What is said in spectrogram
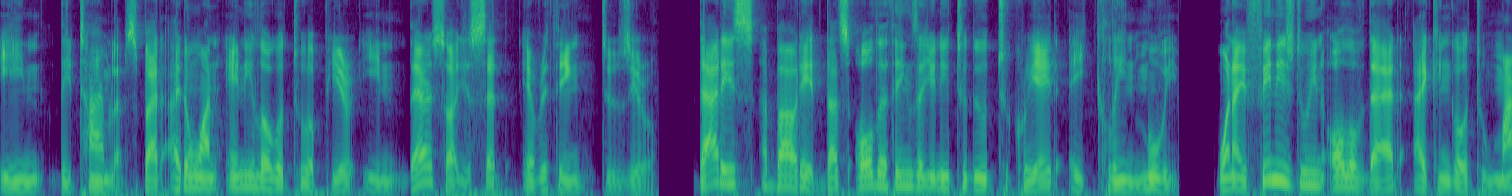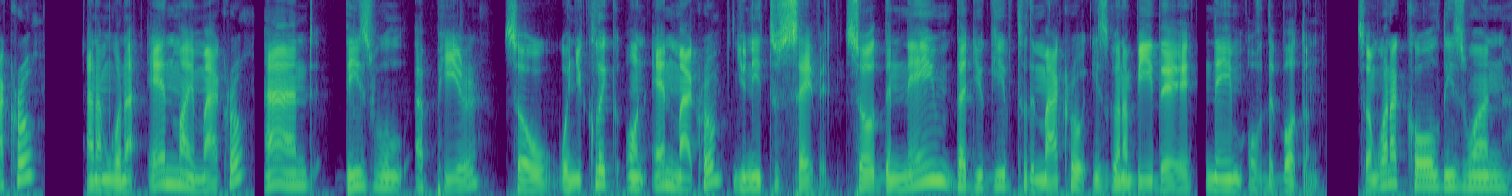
in the time lapse. But I don't want any logo to appear in there, so I just set everything to 0. That is about it. That's all the things that you need to do to create a clean movie. When I finish doing all of that, I can go to macro and I'm gonna end my macro and this will appear. So when you click on end macro, you need to save it. So the name that you give to the macro is gonna be the name of the button. So I'm gonna call this one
